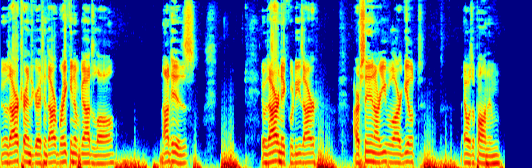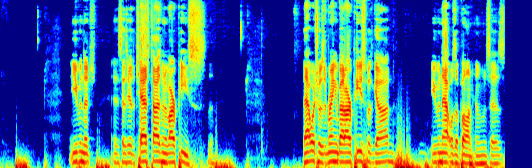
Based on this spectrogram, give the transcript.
It was our transgressions, our breaking of God's law, not His. It was our iniquities, our our sin, our evil, our guilt that was upon Him. Even the it says here the chastisement of our peace, that which was to bring about our peace with God, even that was upon Him. It says.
